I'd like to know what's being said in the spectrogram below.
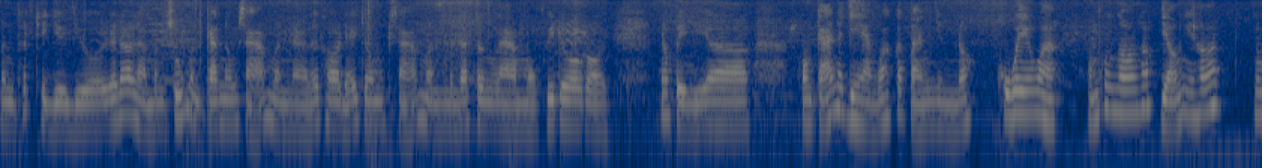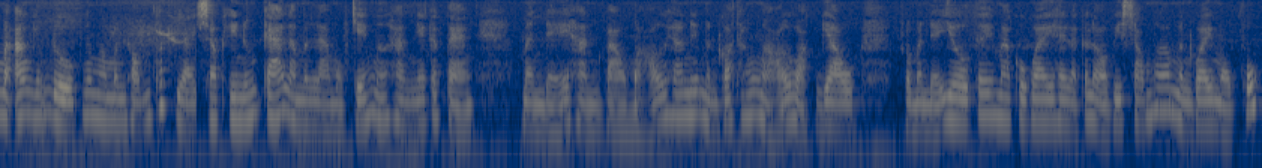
Mình thích thì vừa vừa cái đó là mình xuống mình canh ông xã mình à để thôi để cho ông xã mình mình đã từng làm một video rồi. Nó bị uh, con cá nó vàng quá, các bạn nhìn nó khô queo à. Không có ngon hấp dẫn gì hết. Nhưng mà ăn vẫn được, nhưng mà mình không thích vậy. Sau khi nướng cá là mình làm một chén mỡ hành nha các bạn. Mình để hành vào mỡ ha, nếu mình có thắng mỡ hoặc dầu. Rồi mình để vô cái microwave hay là cái lò vi sóng á, mình quay một phút.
